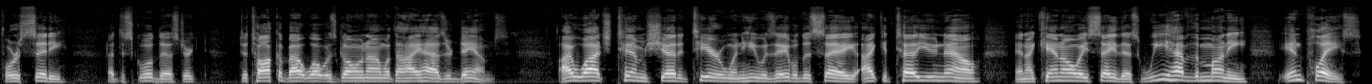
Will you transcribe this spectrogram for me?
Forest City at the school district to talk about what was going on with the high hazard dams. I watched Tim shed a tear when he was able to say, I could tell you now, and I can't always say this, we have the money in place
